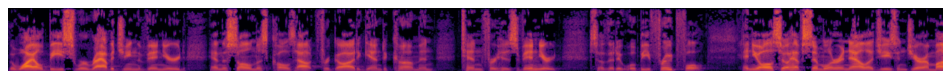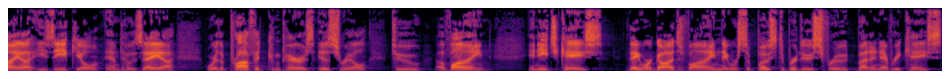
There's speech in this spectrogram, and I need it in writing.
The wild beasts were ravaging the vineyard, and the psalmist calls out for God again to come and tend for his vineyard so that it will be fruitful. And you also have similar analogies in Jeremiah, Ezekiel, and Hosea, where the prophet compares Israel to a vine. In each case, they were God's vine. They were supposed to produce fruit, but in every case,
